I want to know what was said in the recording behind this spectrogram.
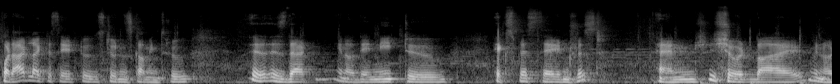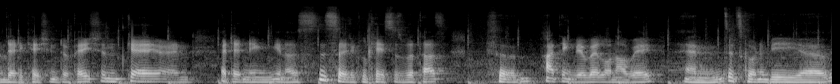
What I'd like to say to students coming through is that you know they need to express their interest and showed by you know dedication to patient care and attending you know surgical cases with us so I think we're well on our way and it's going to be uh,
